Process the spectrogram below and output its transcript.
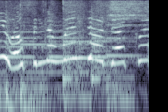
you open the window, Duckling?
